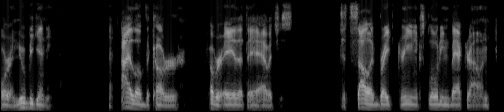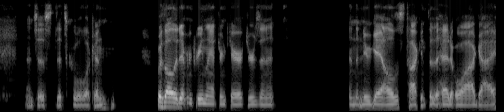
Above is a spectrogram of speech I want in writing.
or a new beginning. I love the cover, cover A that they have. It's just just solid bright green exploding background. And just it's cool looking. With all the different Green Lantern characters in it. And the new gals talking to the head OA guy.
